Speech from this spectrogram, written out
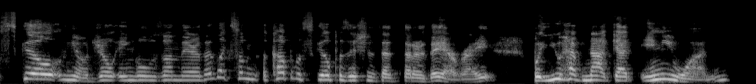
skill, you know, Joe Ingles on there. There's like some a couple of skill positions that that are there, right? But you have not got anyone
